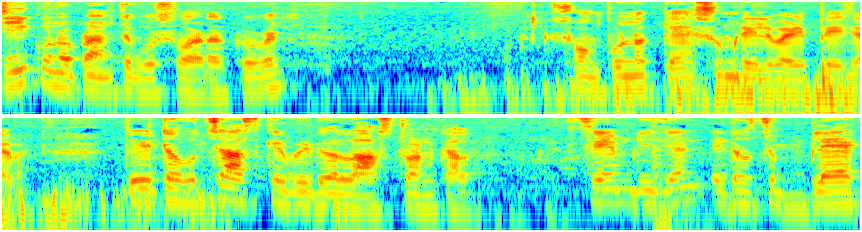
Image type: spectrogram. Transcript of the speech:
যে কোনো প্রান্তে বসে অর্ডার করবেন। সম্পূর্ণ ক্যাশ হোম ডেলিভারি পেয়ে যাবেন। তো এটা হচ্ছে আজকের video last one colour same design এটা হচ্ছে ব্ল্যাক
